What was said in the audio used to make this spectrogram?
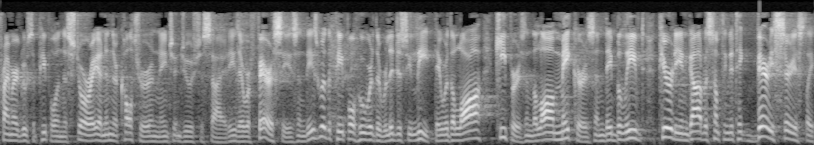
primary groups of people in this story and in their culture in ancient Jewish society. There were Pharisees, and these were the people who were the religious elite. They were the law keepers and the law makers, and they believed purity in God was something to take very seriously.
